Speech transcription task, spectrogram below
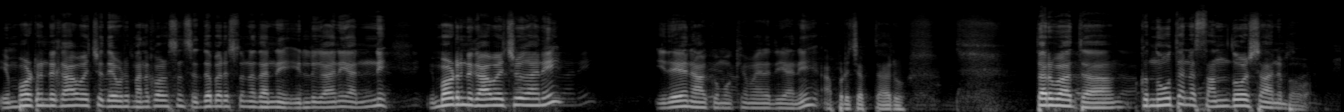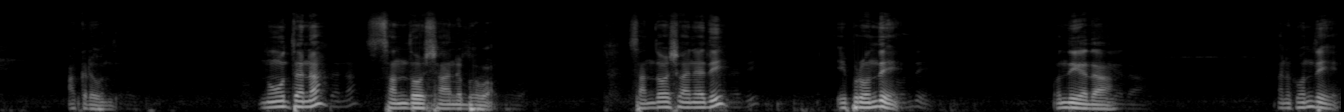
ఇంపార్టెంట్ కావచ్చు దేవుడు మన కోసం సిద్ధపరుస్తున్నదాన్ని ఇల్లు కానీ అన్ని ఇంపార్టెంట్ కావచ్చు కానీ ఇదే నాకు ముఖ్యమైనది అని అప్పుడు చెప్తారు. తర్వాత ఒక నూతన సంతోషానుభవం అక్కడ ఉంది. నూతన సంతోషానుభవం. సంతోషం అనేది ఇప్పుడు ఉంది. ఉంది కదా? మనకు ఉంది.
